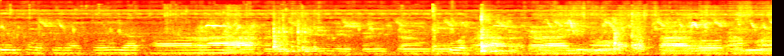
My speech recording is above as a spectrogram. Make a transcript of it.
ณิโสติลโสยะถาพุทธัสสะยิโนตัสสะโลธรรมา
